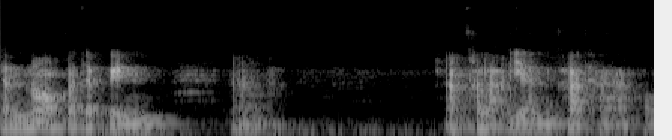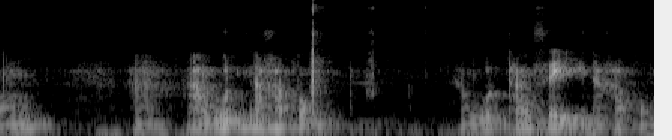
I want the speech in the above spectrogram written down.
ชั้นนอกก็จะเป็นอักขระยันคาถาของอาอาวุธนะครับผมอาวุธทั้งสี่นะครับผม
